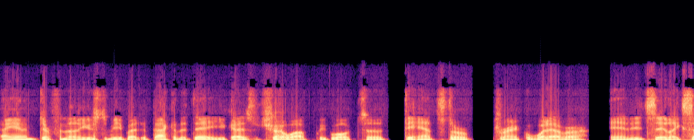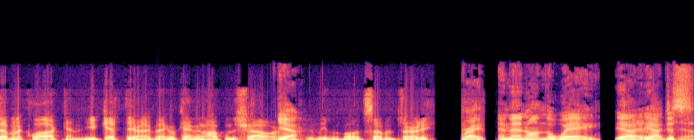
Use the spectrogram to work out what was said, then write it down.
I am different than I used to be. But back in the day, you guys would show up. We go out to dance or drink or whatever, and you'd say like seven o'clock, and you get there, and I'd be like, okay, I'm gonna hop in the shower. Yeah. we leave about seven thirty. Right. And then on the way, yeah, yeah, just Yeah.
